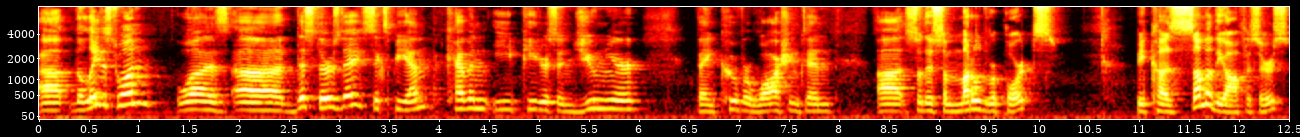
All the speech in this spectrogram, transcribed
Uh, the latest one was uh, this Thursday, 6 p.m. Kevin E. Peterson Jr., Vancouver, Washington. Uh, so there's some muddled reports because some of the officers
